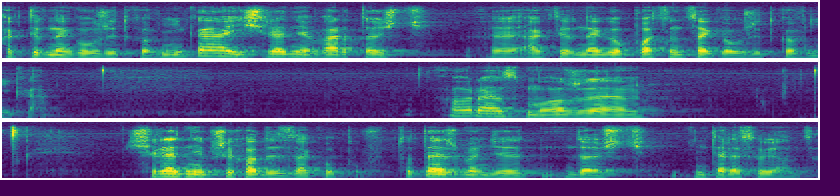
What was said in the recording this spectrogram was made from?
aktywnego użytkownika i średnia wartość e, aktywnego płacącego użytkownika. Oraz może średnie przychody z zakupów. To też będzie dość interesujące.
